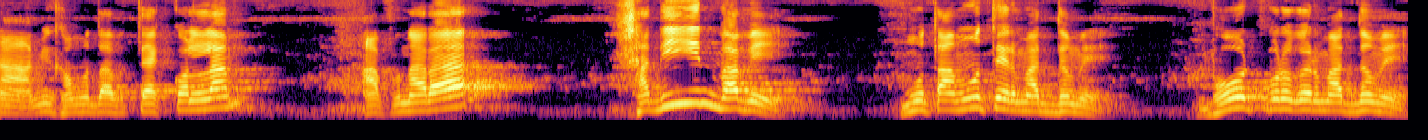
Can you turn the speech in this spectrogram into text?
না, আমি ক্ষমতা ত্যাগ করলাম। আপনারা স্বাধীনভাবে মতামতের মাধ্যমে ভোট প্রয়োগের মাধ্যমে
